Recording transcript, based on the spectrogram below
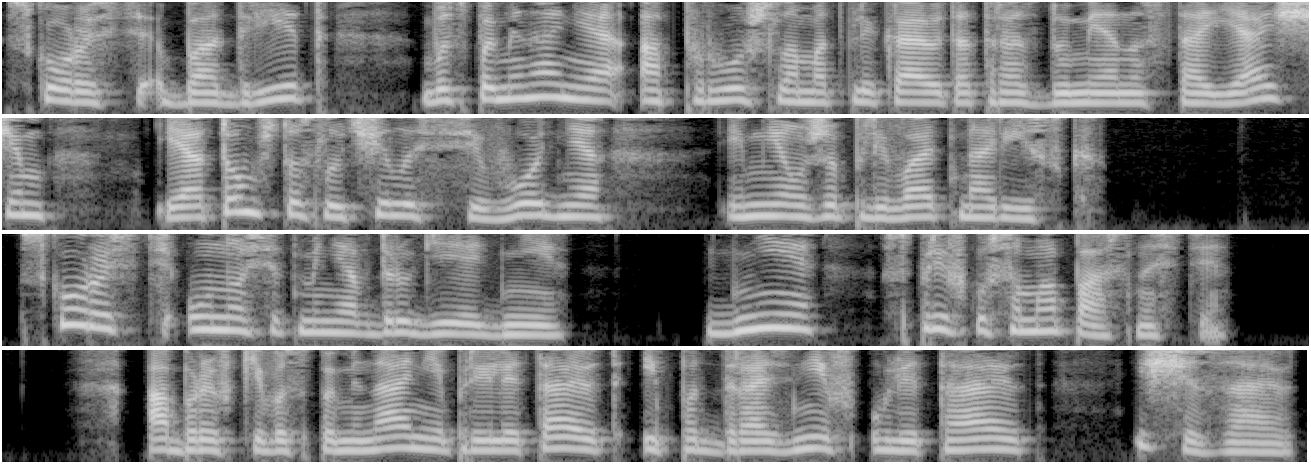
Скорость бодрит, воспоминания о прошлом отвлекают от раздумия о настоящем и о том, что случилось сегодня, и мне уже плевать на риск. Скорость уносит меня в другие дни, дни с привкусом опасности. Обрывки воспоминаний прилетают и, поддразнив, улетают, исчезают.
